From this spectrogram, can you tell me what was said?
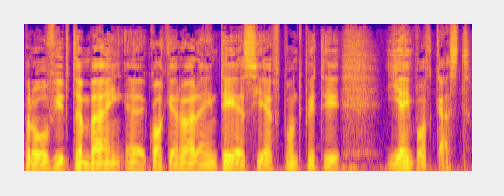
para ouvir também a qualquer hora em tsf.pt e em podcast.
